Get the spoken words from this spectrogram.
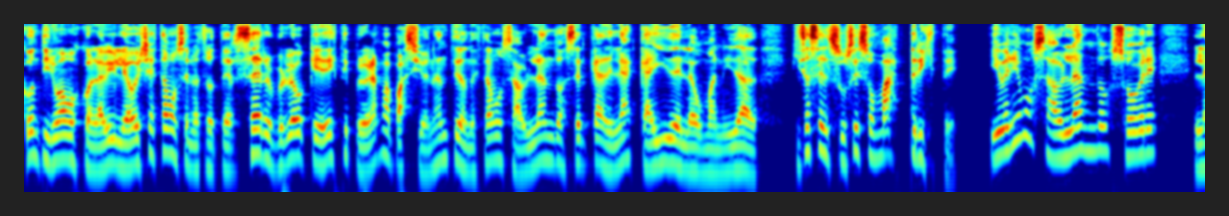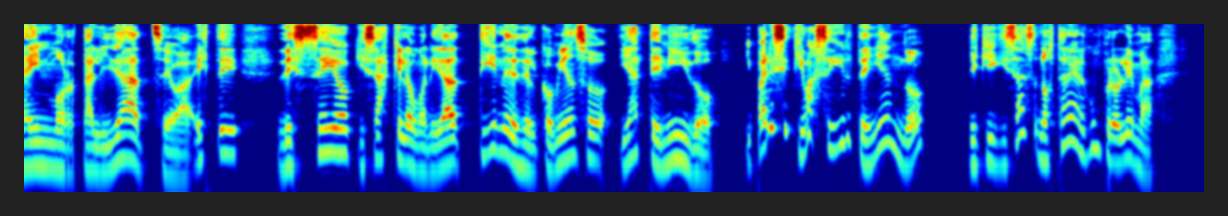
Continuamos con la Biblia hoy, ya estamos en nuestro tercer bloque de este programa apasionante donde estamos hablando acerca de la caída de la humanidad, quizás el suceso más triste. Y veníamos hablando sobre la inmortalidad, Seba, este deseo quizás que la humanidad tiene desde el comienzo y ha tenido, y parece que va a seguir teniendo, y que quizás nos trae algún problema.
